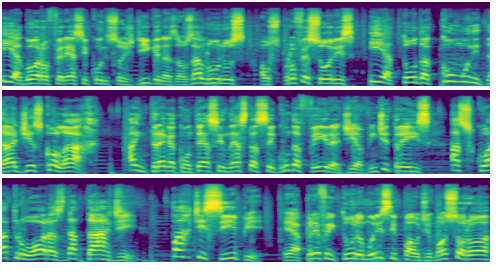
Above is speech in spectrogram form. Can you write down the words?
e agora oferece condições dignas aos alunos, aos professores e a toda a comunidade escolar. A entrega acontece nesta segunda-feira, dia 23, às 4 horas da tarde. Participe! É a Prefeitura Municipal de Mossoró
